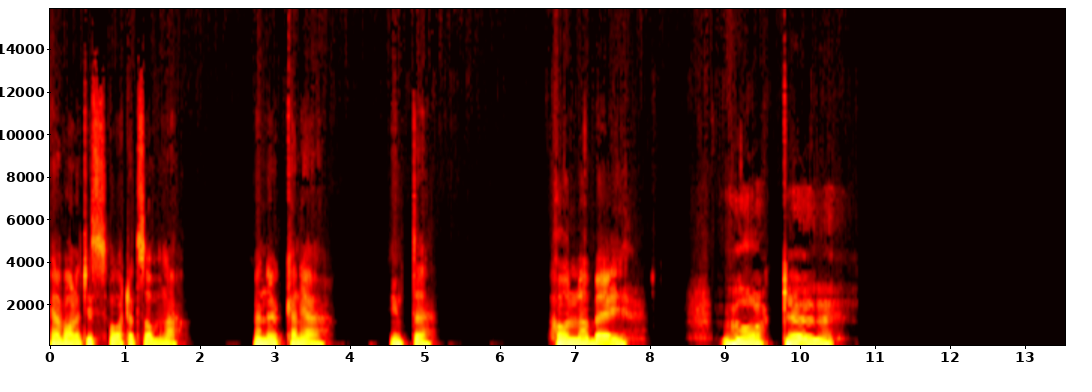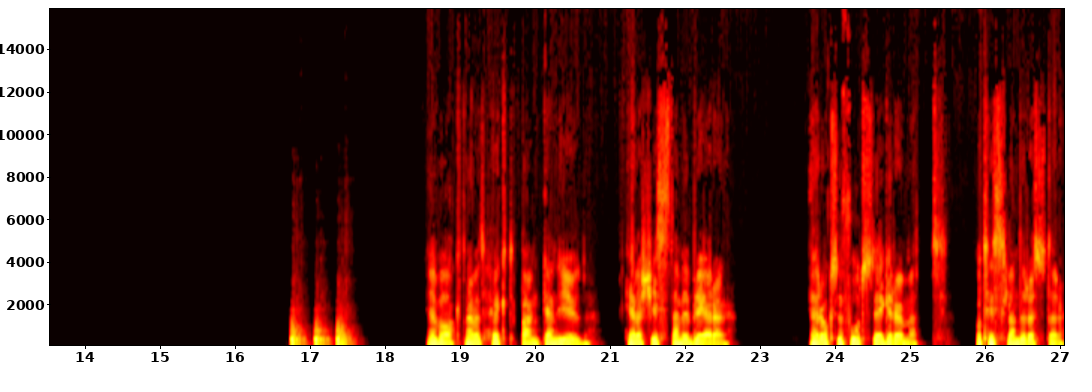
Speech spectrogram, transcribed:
Jag har vanligtvis svårt att somna. Men nu kan jag inte hålla mig vaken. Jag vaknar av ett högt bankande ljud. Hela kistan vibrerar. Jag hör också fotsteg i rummet och tisslande röster.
